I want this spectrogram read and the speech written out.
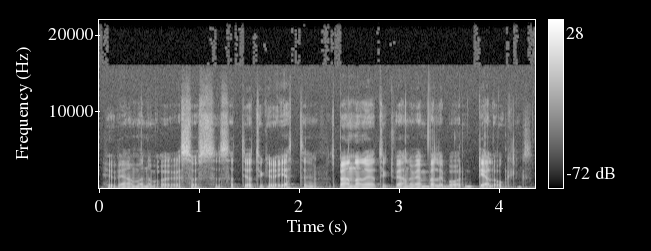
hur vi använder våra resurser. Så jag tycker det är jättespännande. Jag tyckte vi hade en väldigt bra dialog. Liksom.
